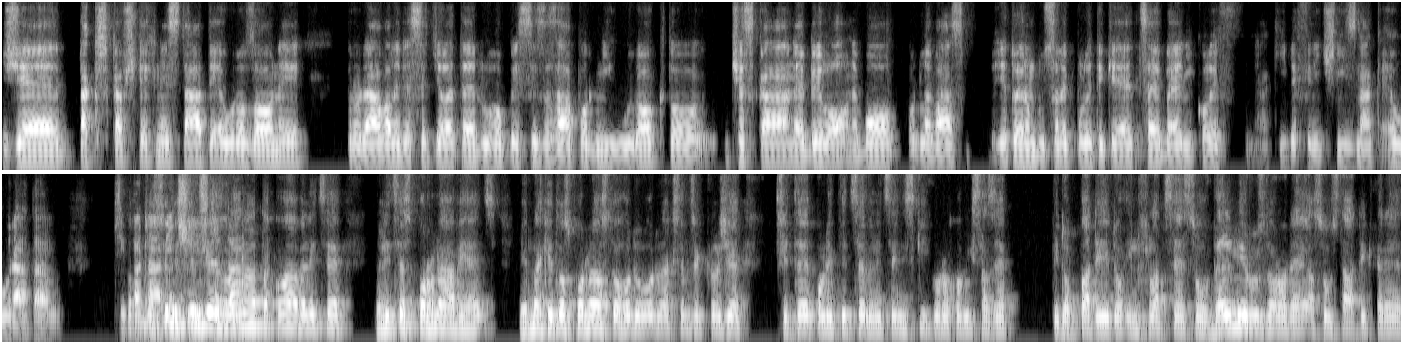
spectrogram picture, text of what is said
že takřka všechny státy eurozóny prodávali desetileté dluhopisy za záporný úrok. To Česká nebylo, nebo podle vás je to jenom důsledek politiky ECB, nikoliv nějaký definiční znak eura, ta případná to si větší myslím, že je zrovna taková velice, velice sporná věc. Jednak je to sporná z toho důvodu, jak jsem řekl, že při té politice velice nízkých úrokových sazeb ty dopady do inflace jsou velmi různorodé a jsou státy, které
